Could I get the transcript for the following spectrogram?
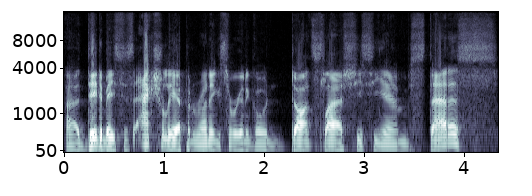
uh, database is actually up and running. So we're going to go dot slash ccm status.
